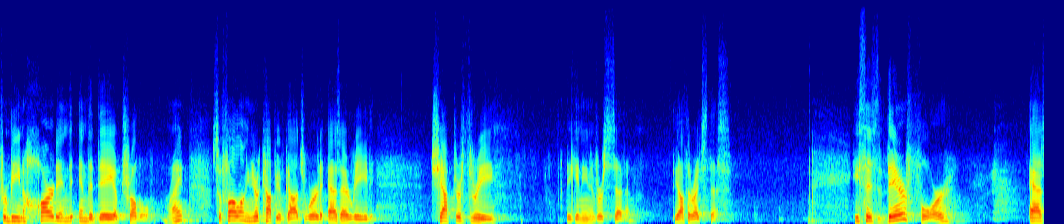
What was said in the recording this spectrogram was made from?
from being hardened in the day of trouble, right? So, following your copy of God's word as I read, chapter 3, beginning in verse 7, the author writes this. He says, Therefore, as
